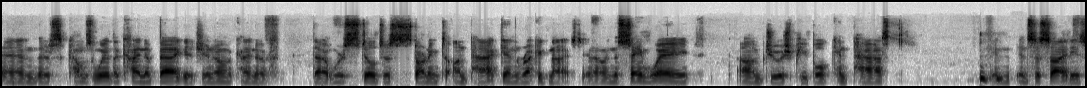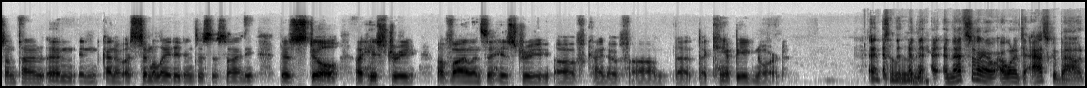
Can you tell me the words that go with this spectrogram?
and there's comes with a kind of baggage, you know, a kind of that we're still just starting to unpack and recognize, you know, in the same way um, Jewish people can pass in in society sometimes and and kind of assimilated into society there's still a history of violence a history of kind of um, that that can't be ignored And- And, Absolutely. and, and that's something I, I wanted to ask about,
